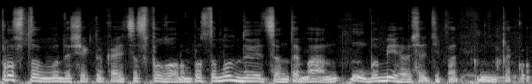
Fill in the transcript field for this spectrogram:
просто будеш, як то кажеться, з позором. Просто будуть дивитися на тебе, а, ну, добігався, типа, ну, такого.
